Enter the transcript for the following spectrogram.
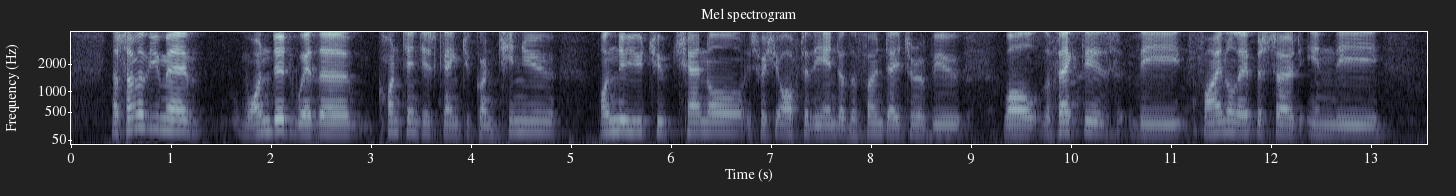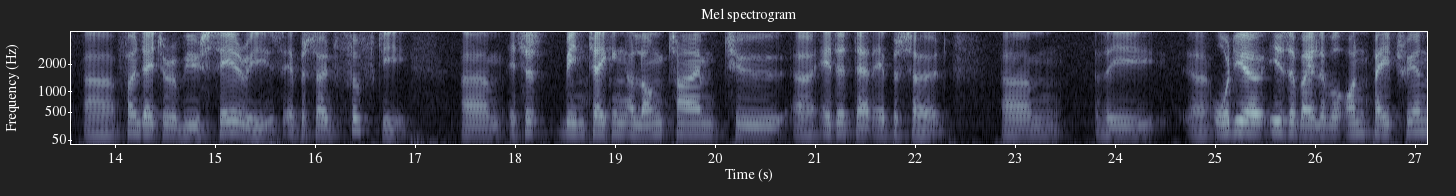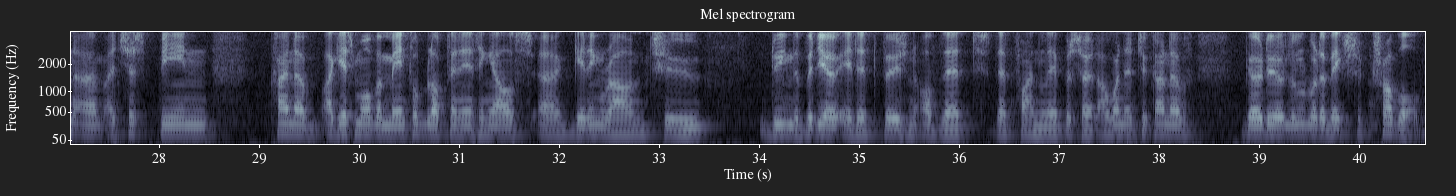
Now, some of you may have wondered whether content is going to continue on the YouTube channel, especially after the end of the phone data review. Well, the fact is, the final episode in the uh, phone data review series, episode 50, um, it's just been taking a long time to uh, edit that episode. Um, the uh, audio is available on Patreon. Um, it's just been kind of, I guess, more of a mental block than anything else, uh, getting round to doing the video edit version of that that final episode. I wanted to kind of go to a little bit of extra trouble.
